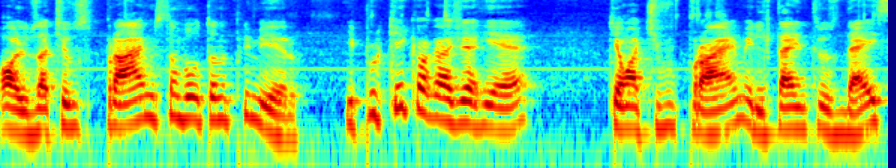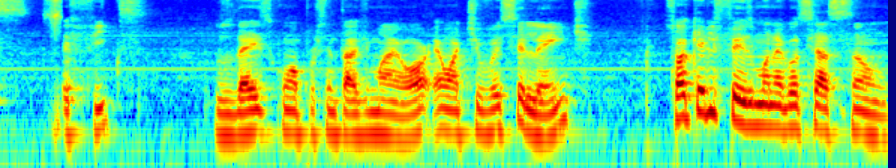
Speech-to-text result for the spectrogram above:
olha, os ativos Prime estão voltando primeiro. E por que, que o HGRE, que é um ativo Prime, ele está entre os 10 FX, os 10 com uma porcentagem maior, é um ativo excelente. Só que ele fez uma negociação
